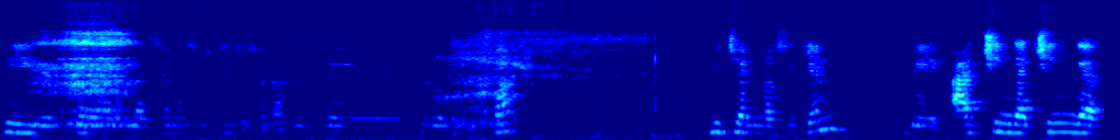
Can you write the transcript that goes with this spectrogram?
directora de Relaciones Institucionales de Provisa. Michelle no sé quién, de A Chinga Chinga,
